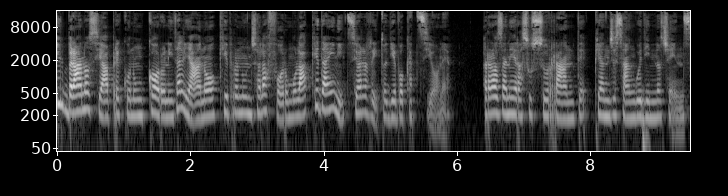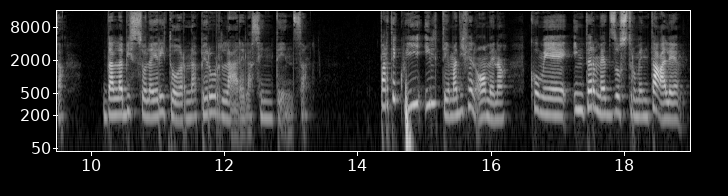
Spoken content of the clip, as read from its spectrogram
Il brano si apre con un coro in italiano che pronuncia la formula che dà inizio al rito di evocazione. Rosa nera sussurrante piange sangue d'innocenza. Dall'abisso lei ritorna per urlare la sentenza. Parte qui il tema di Fenomena, come intermezzo strumentale,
